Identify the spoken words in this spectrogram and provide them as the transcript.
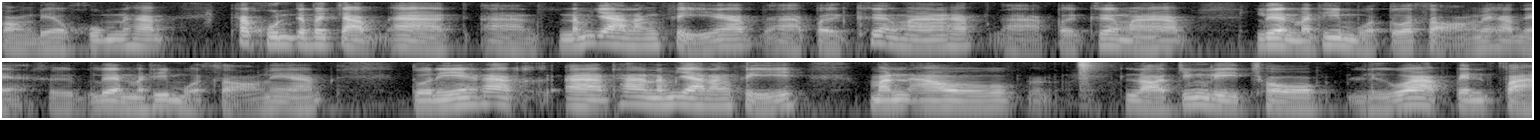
กล่องเดียวคุ้มนะครับ ถ้าคุณจะไปจับอ่าอ่าน้ำยาลังสีนะครับ อ่า เปิดเครื่องมานะครับ อ่า เปิดเครื่องมาครับ เลื่อนมาที่หมวดตัวสองเลยครับเนี่ยคือเลื่อนมาที่หมวดสองเนี่ยครับตัวนี้ถ้าอ่าถ้าน้ำยาลังสีมันเอาหลอดจิ้งหรีดโฉบหรือว่าเป็นฝา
